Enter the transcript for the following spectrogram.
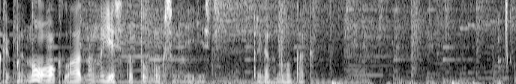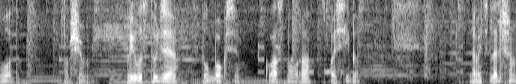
Как бы, ну ок, ладно, но есть этот тулбокс у меня есть. Примерно было так. Вот. В общем, появилась студия в тулбоксе. Классно, ура, спасибо. Давайте дальше.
